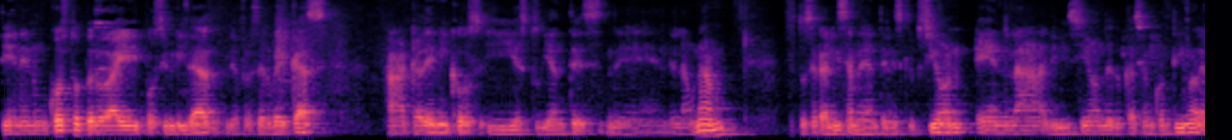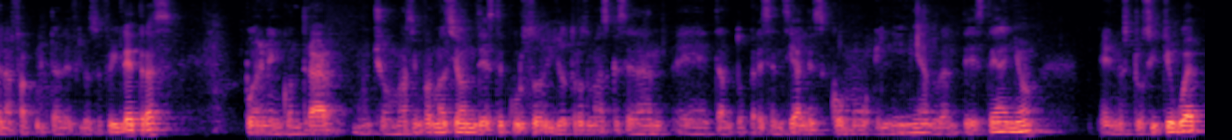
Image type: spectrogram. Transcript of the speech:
Tienen un costo, pero hay posibilidad de ofrecer becas a académicos y estudiantes de, la UNAM. Esto se realiza mediante la inscripción en la División de Educación Continua de la Facultad de Filosofía y Letras. Pueden encontrar mucho más información de este curso y otros más que se dan eh, tanto presenciales como en línea durante este año en nuestro sitio web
